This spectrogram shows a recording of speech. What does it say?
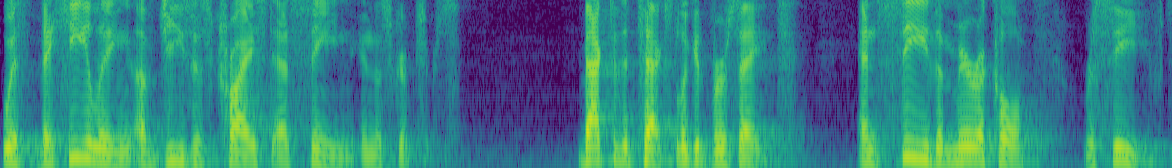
with the healing of Jesus Christ as seen in the scriptures. Back to the text, look at verse 8 and see the miracle received.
